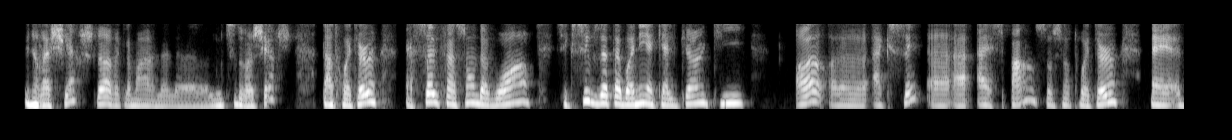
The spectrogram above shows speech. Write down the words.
une recherche, là, avec l'outil de recherche dans Twitter, la seule façon de voir, c'est que si vous êtes abonné à quelqu'un qui a euh, accès à, à- à Espace sur Twitter, ben,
